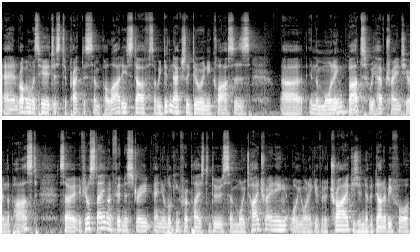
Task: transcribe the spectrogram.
And Robyn was here just to practice some Pilates stuff. So we didn't actually do any classes uh, in the morning, but we have trained here in the past. So if you're staying on Fitness Street and you're looking for a place to do some Muay Thai training or you want to give it a try because you've never done it before,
